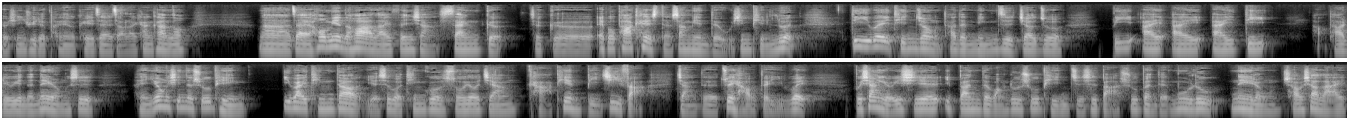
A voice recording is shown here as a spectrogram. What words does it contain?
有兴趣的朋友可以再找来看看喽。那在后面的话来分享三个这个 Apple Podcast 上面的五星评论。第一位听众，他的名字叫做。B I I I D，好，他留言的内容是很用心的书评，意外听到也是我听过所有讲卡片笔记法讲的最好的一位，不像有一些一般的网络书评，只是把书本的目录内容抄下来，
